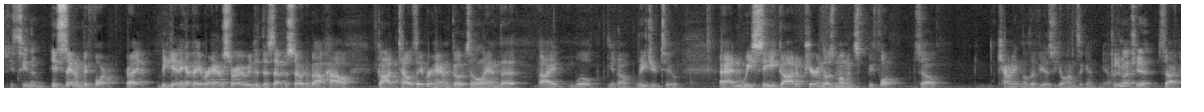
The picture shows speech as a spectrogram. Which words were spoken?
He's seen him. He's seen him before, right? Beginning of Abraham's story, we did this episode about how God tells Abraham, "Go to the land that I will, you know, lead you to," and we see God appear in those moments before. So, counting Olivia's yawns again, yeah. Pretty much, yeah. Sorry.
